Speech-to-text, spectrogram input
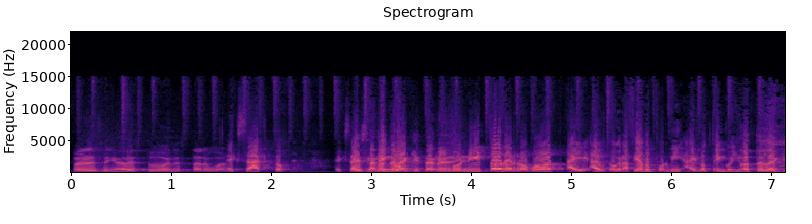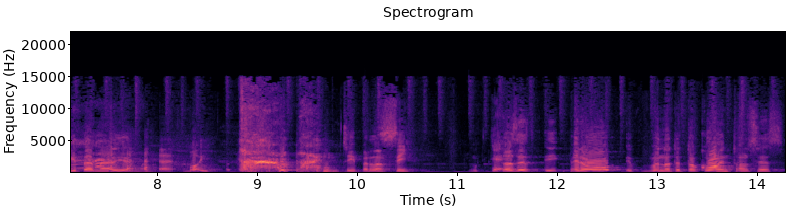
pero el señor estuvo en Star Wars. Exacto. Exacto. Esa no te la quita mi nadie. monito de robot, ahí autografiado por mí, ahí lo tengo yo. No te la quita nadie, hermano. ¿Voy? Sí, perdón. Sí. Entonces, y- pero eh, bueno, te tocó entonces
